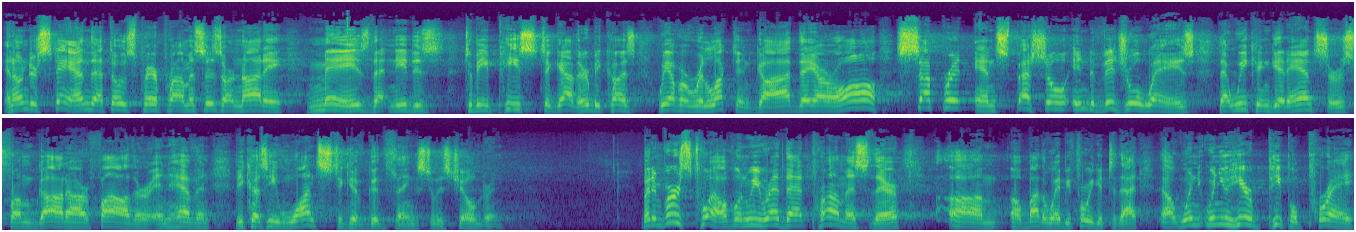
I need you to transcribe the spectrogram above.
And understand that those prayer promises are not a maze that needs to be pieced together because we have a reluctant God. They are all separate and special individual ways that we can get answers from God our Father in heaven because He wants to give good things to His children. But in verse 12, when we read that promise there, um, oh, by the way, before we get to that, uh, when, when you hear people pray,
